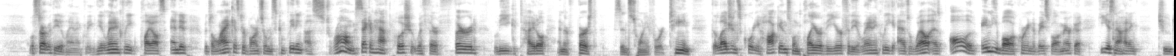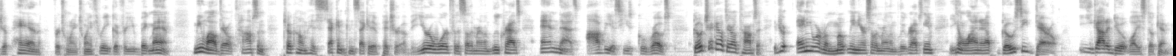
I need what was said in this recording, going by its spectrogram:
We'll start with the Atlantic League. The Atlantic League playoffs ended with the Lancaster Barnstormers completing a strong second half push with their third league title and their first since 2014. The Legends Courtney Hawkins won Player of the Year for the Atlantic League as well as all of Indie Ball, according to Baseball America. He is now heading to Japan for 2023. Good for you, big man. Meanwhile, Daryl Thompson took home his second consecutive Pitcher of the Year award for the Southern Maryland Blue Crabs, and that's obvious. He's gross. Go check out Daryl Thompson. If you're anywhere remotely near a Southern Maryland Blue Crabs game, you can line it up. Go see Daryl. You got to do it while you still can.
